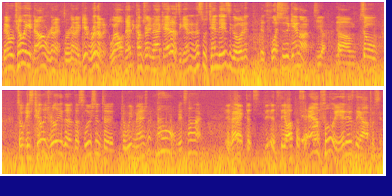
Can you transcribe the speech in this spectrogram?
then we're tilling it down. We're gonna we're gonna get rid of it. Well, then it comes right back at us again. And this was 10 days ago, and it, it flushes again on us. Yeah, yeah. Um, so so is tillage really the, the solution to, to weed management? No, it's not. In fact, it's it's the opposite. absolutely, it is the opposite.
